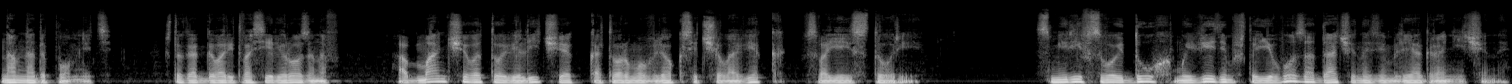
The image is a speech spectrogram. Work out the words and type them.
Нам надо помнить, что, как говорит Василий Розанов, обманчиво то величие, к которому влекся человек в своей истории. Смирив свой дух, мы видим, что его задачи на земле ограничены.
